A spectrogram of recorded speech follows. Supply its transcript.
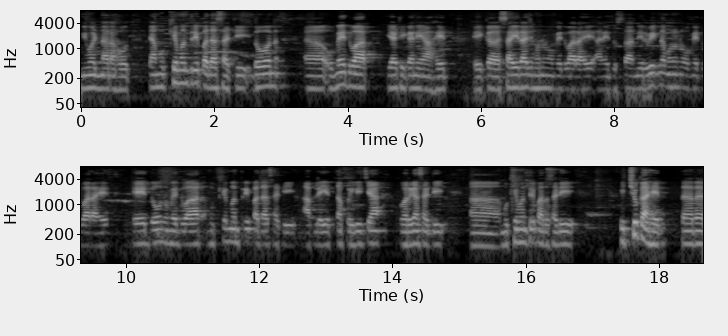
निवडणार आहोत. त्या मुख्यमंत्री पदासाठी दोन उमेदवार या ठिकाणी आहेत. एक साईराज म्हणून उमेदवार आहे आणि दुसरा निर्विघ्न म्हणून उमेदवार आहेत. हे दोन उमेदवार मुख्यमंत्री पदासाठी आपल्या इयत्ता पहिलीच्या वर्गासाठी मुख्यमंत्री पदासाठी इच्छुक आहेत. तर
